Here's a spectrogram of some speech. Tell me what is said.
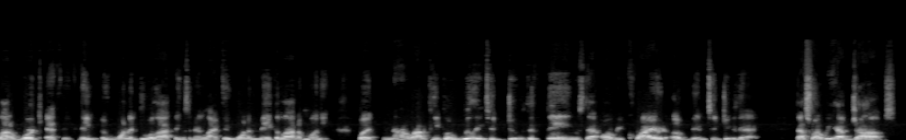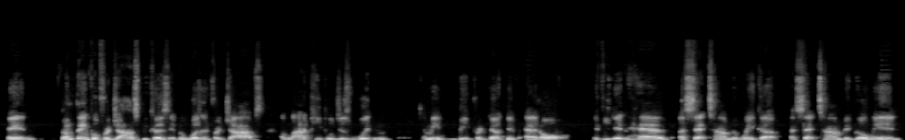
lot of work ethic. They, they want to do a lot of things in their life. They want to make a lot of money, but not a lot of people are willing to do the things that are required of them to do that. That's why we have jobs. And I'm thankful for jobs because if it wasn't for jobs, a lot of people just wouldn't, I mean, be productive at all. If you didn't have a set time to wake up, a set time to go in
